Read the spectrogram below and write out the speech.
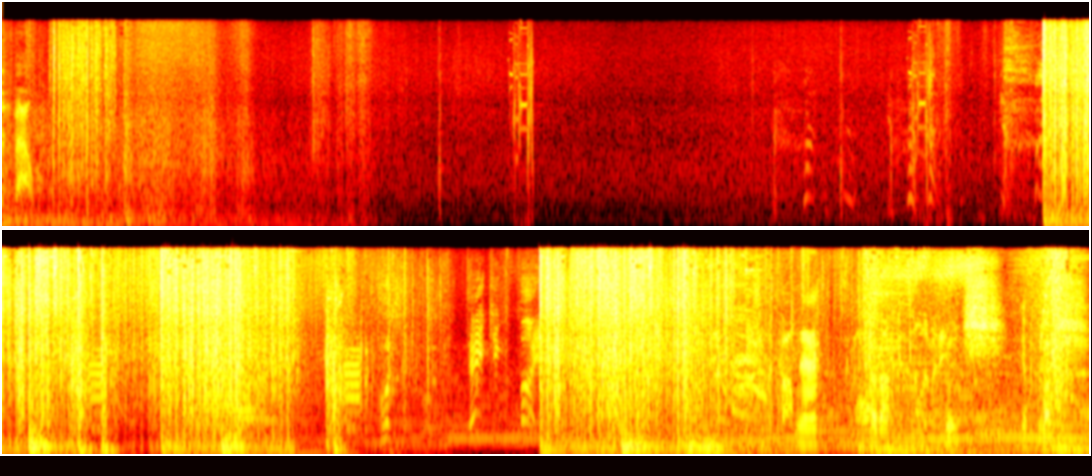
inbound. Taking fire. Nah. All targets eliminated. Bitch. Yeah, flush.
